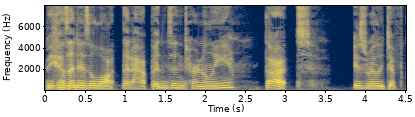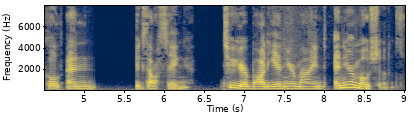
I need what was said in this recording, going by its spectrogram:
because it is a lot that happens internally that is really difficult and exhausting to your body and your mind and your emotions.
